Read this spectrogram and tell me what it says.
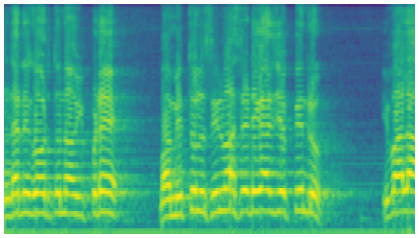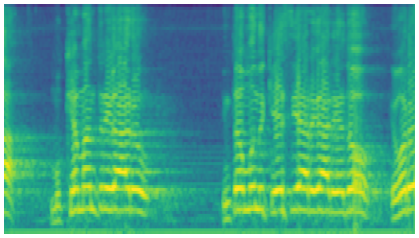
అందరినీ కోరుతున్నాం. ఇప్పుడే మా మిత్రులు శ్రీనివాసరెడ్డి గారు చెప్పిండ్రు ఇవాళ ముఖ్యమంత్రి గారు ఇంతకుముందు కేసీఆర్ గారు ఏదో ఎవరో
